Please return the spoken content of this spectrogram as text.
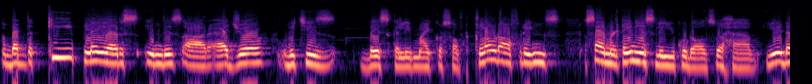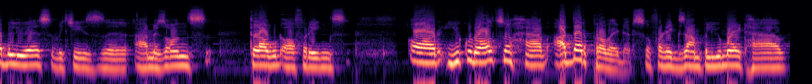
But the key players in this are Azure, which is basically Microsoft cloud offerings. Simultaneously, you could also have AWS, which is uh, Amazon's cloud offerings or you could also have other providers. So for example, you might have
